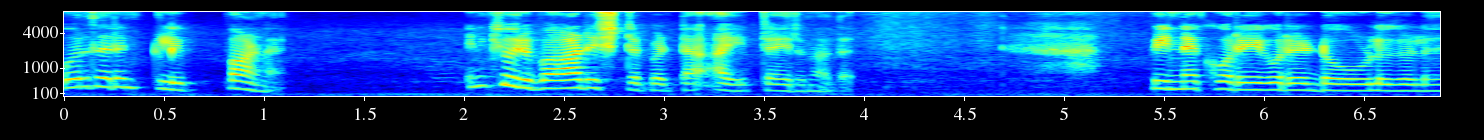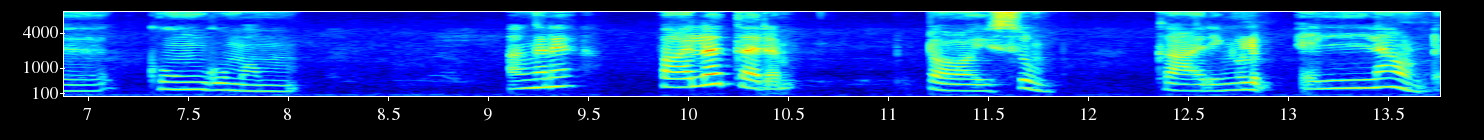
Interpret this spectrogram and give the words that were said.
ഒരു തരം ക്ലിപ്പാണ്. എനിക്ക് ഒരുപാട് ഇഷ്ടപ്പെട്ട ഐറ്റമായിരുന്നു അത്. പിന്നെ കുറേ കുറേ ഡോളുകൾ കുങ്കുമം അങ്ങനെ പലതരം ടോയ്സും കാര്യങ്ങളും എല്ലാം ഉണ്ട്.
